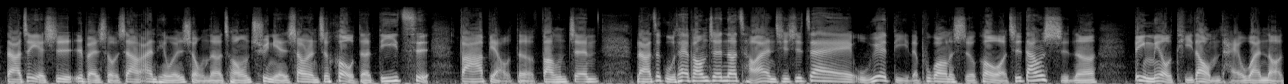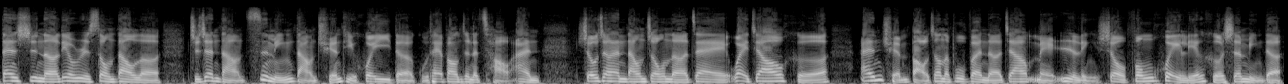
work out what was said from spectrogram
那这也是日本首相岸田文雄呢，从去年上任之后的第一次发表的方针。那这古泰方针呢，草案其实在五月底的曝光的时候啊，其实当时呢，并没有提到我们台湾哦。但是呢，六日送到了执政党自民党全体会议的古泰方针的草案修正案当中呢，在外交和安全保障的部分呢，将美日领袖峰会联合声明的。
